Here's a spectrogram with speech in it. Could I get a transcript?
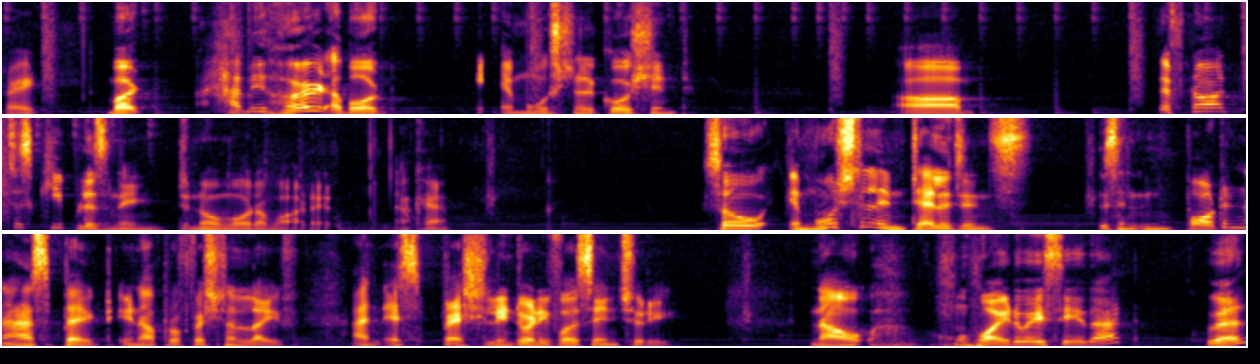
right? But have you heard about emotional quotient? Um, if not, just keep listening to know more about it. So emotional intelligence is an important aspect in our professional life and especially in 21st century. Now, why do I say that? Well,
